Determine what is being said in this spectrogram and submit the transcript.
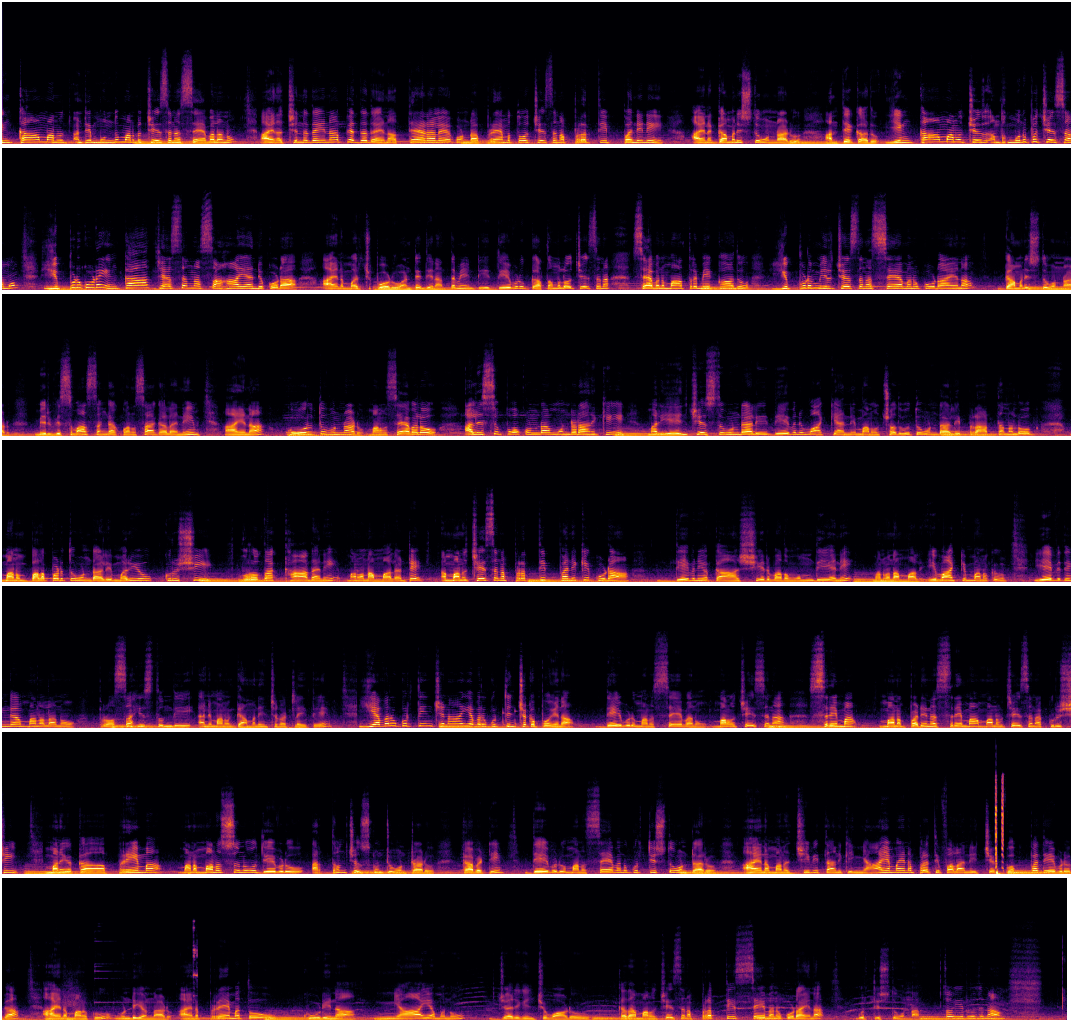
ఇంకా మనం అంటే ముందు మనం చేసిన సేవలను ఆయన చిన్నదైనా పెద్దదైనా తేడా లేకుండా ప్రేమతో చేసిన ప్రతి పనిని ఆయన గమనిస్తూ ఉన్నాడు. అంతేకాదు ఇంకా మనం చే అంత మునుపు చేసాము ఇప్పుడు కూడా ఇంకా చేస్తున్న సహాయాన్ని కూడా ఆయన మర్చిపోడు. అంటే దీని అర్థం ఏంటి? దేవుడు గతంలో చేసిన సేవను మాత్రమే కాదు ఇప్పుడు మీరు చేస్తున్న సేవను కూడా ఆయన గమనిస్తూ ఉన్నాడు. మీరు విశ్వాసంగా కొనసాగాలని ఆయన కోరుతూ ఉన్నాడు. మనం సేవలో అలసిపోకుండా ఉండడానికి మరి ఏం చేస్తూ ఉండాలి? దేవుని వాక్యాన్ని మనం చదువుతూ ఉండాలి. ప్రార్థనలో మనం బలపడుతూ ఉండాలి. మరియు కృషి వృధా కాదని మనం నమ్మాలి. అంటే మనం చేసిన ప్రతి పనికి కూడా దేవుని యొక్క ఆశీర్వాదం ఉంది అని మనం నమ్మాలి. ఈ వాక్యం మనకు ఏ విధంగా మనలను ప్రోత్సహిస్తుంది అని మనం గమనించినట్లయితే ఎవరు గుర్తించినా ఎవరు గుర్తించకపోయినా దేవుడు మన సేవను మనం చేసిన శ్రమ మనం పడిన శ్రమ మనం చేసిన కృషి మన యొక్క ప్రేమ మన మనస్సును దేవుడు అర్థం చేసుకుంటూ ఉంటాడు. కాబట్టి దేవుడు మన సేవను గుర్తిస్తూ ఉంటారు. ఆయన మన జీవితానికి న్యాయమైన ప్రతిఫలాన్ని ఇచ్చే గొప్ప దేవుడుగా ఆయన మనకు ఉండి ఉన్నాడు. ఆయన ప్రేమతో కూడిన న్యాయమును జరిగించువాడు. కదా మనం చేసిన ప్రతి సేవను కూడా ఆయన గుర్తిస్తూ ఉన్నారు. సో ఈ రోజున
